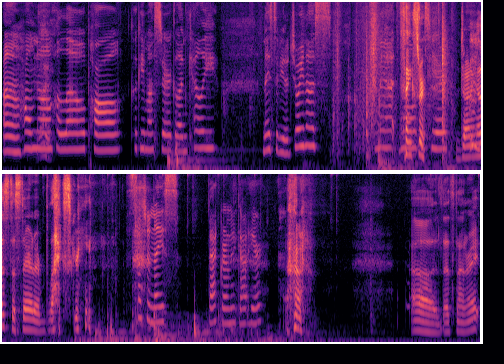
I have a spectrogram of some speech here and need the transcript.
Uh, home no, Nice. hello, Paul, Cookie Monster, Glenn Kelly. Nice of you to join us. Matt, Thanks Knowles for- here. Joining us to stare at our black screen. Such a nice background we got here. Oh, that's not right.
